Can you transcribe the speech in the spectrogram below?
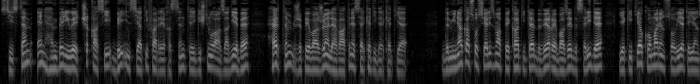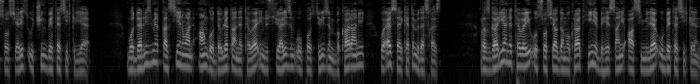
Sîstem ên hemberî wê çi qasî bê însiyatîfa rêxistin, têgihiştin û azadiyê be, her tim ji pêvajoyên lehvatinê serketî derketiye. Di mînaka sosyalîzma PK dîte bi vê rêbazê di serî de yekîtiya komarên Sovyetê yên sosyalîst û Çîn bê tesîr kiriye. مدرنیزم قلسیên wan ango dewleta netewe endüstriyalîzm û pozitivîzm bikaranî û ev serketin bi dest xist. Rizgariya neteweyî û sosyal-demokrat hînê bihêsanî asîmîle û bêtesîr kirin.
